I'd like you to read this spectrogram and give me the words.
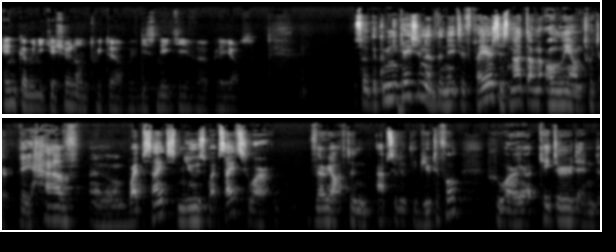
and communication on Twitter with these native uh, players? So the communication of the native players is not done only on Twitter. They have uh, websites, news websites, who are very often absolutely beautiful, who are catered and uh,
